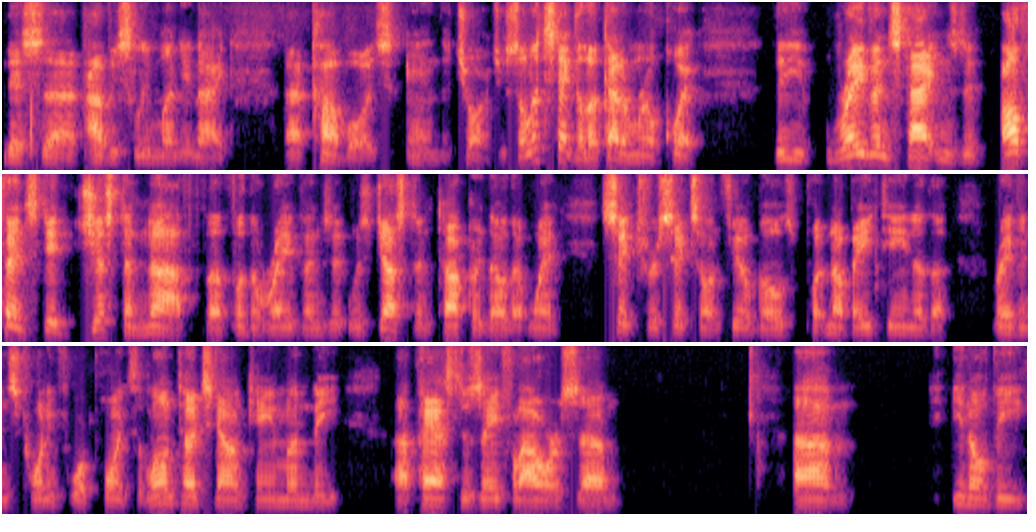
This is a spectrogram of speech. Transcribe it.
this, uh, obviously, Monday night. Uh, Cowboys and the Chargers. So let's take a look at them real quick the Ravens Titans, the offense did just enough uh, for the Ravens. It was Justin Tucker, though, that went six for six on field goals, putting up 18 of the Ravens' 24 points. The long touchdown came on the uh, pass to Zay Flowers. Um, um, you know, the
